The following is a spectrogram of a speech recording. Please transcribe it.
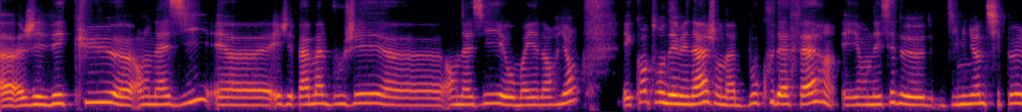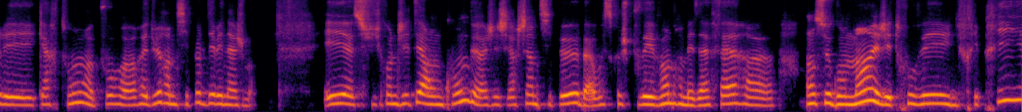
Euh, J'ai vécu en Asie et, j'ai pas mal bougé en Asie et au Moyen-Orient. Et quand on déménage, on a beaucoup d'affaires et on essaie de diminuer un petit peu les cartons pour réduire un petit peu le déménagement. Et euh, quand j'étais à Hong Kong, j'ai cherché un petit peu bah, où est-ce que je pouvais vendre mes affaires euh, en seconde main et j'ai trouvé une friperie,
